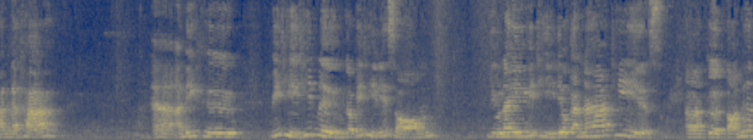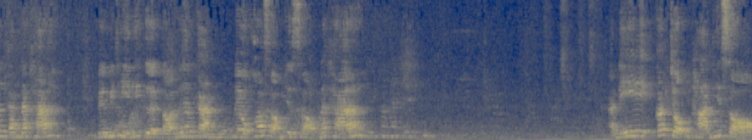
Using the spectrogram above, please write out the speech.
พันนะคะ อ่า อันนี้คือวิถีที่หนึ่งกับวิถีที่สองอยู่ในวิถีเดียวกันนะคะที่เอ่เกิดต่อเนื่องกันนะคะ เป็นวิถีที่เกิดต่อเนื่องกันในหัวข้อ 2.2 นะคะ อันนี้ก็จบฐานที่สอง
